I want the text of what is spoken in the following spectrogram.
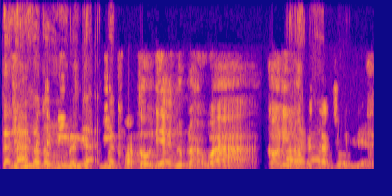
แต่ทีน้านี้ก็มันต้จะองมีนึกอะมีมันข้อโต้แย้งหรือเปล่าว่ากรณีอ่าพรรคประชาชนนะเนี่ย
